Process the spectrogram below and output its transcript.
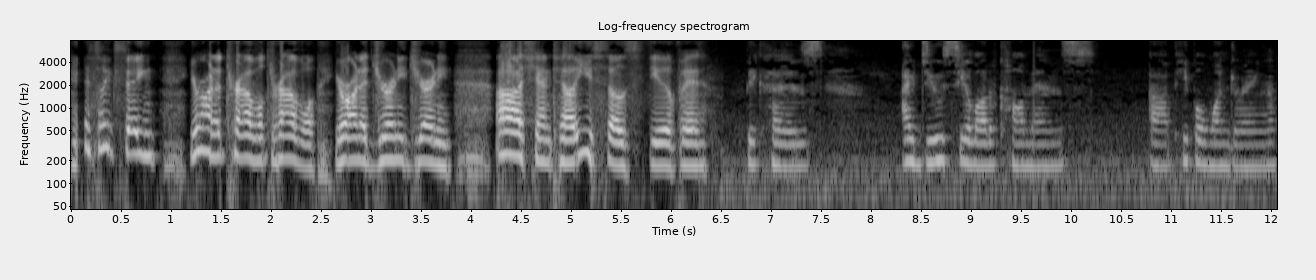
It's like saying you're on a travel travel. You're on a journey journey. Ah, oh, Chantal, you so stupid. Because I do see a lot of comments, uh, people wondering,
